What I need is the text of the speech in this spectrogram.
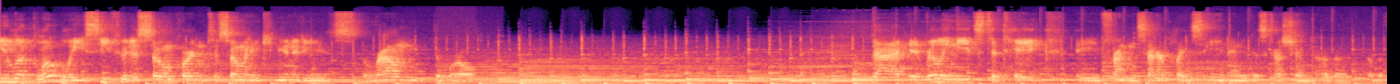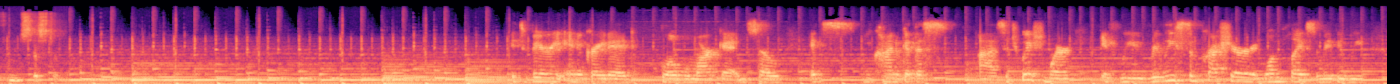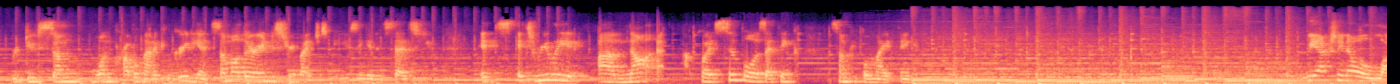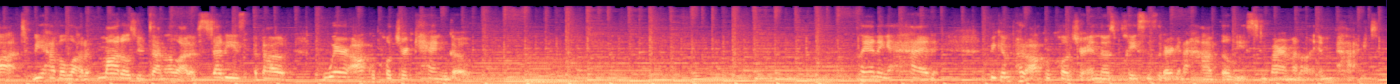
you look globally, seafood is so important to so many communities around the world that it really needs to take a front and center place in any discussion of a, of a food system. It's very integrated global market, and so it's you kind of get this uh, situation where if we release some pressure in one place, or maybe we reduce some one problematic ingredient, some other industry might just be using it instead. So you, it's it's really um, not quite as simple as I think some people might think. We actually know a lot. We have a lot of models. We've done a lot of studies about where aquaculture can go. Planning ahead, we can put aquaculture in those places that are going to have the least environmental impact.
